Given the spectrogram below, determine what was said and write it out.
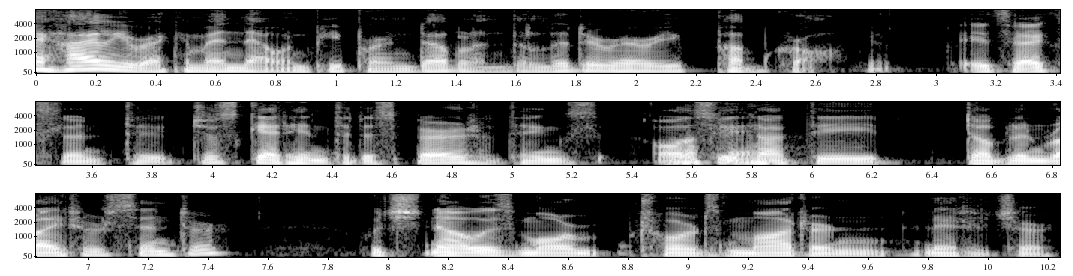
I highly recommend that when people are in Dublin, the literary pub crawl. Yeah. It's excellent to just get into the spirit of things. Also, you Okay. got the Dublin Writers Centre, which now is more towards modern literature.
